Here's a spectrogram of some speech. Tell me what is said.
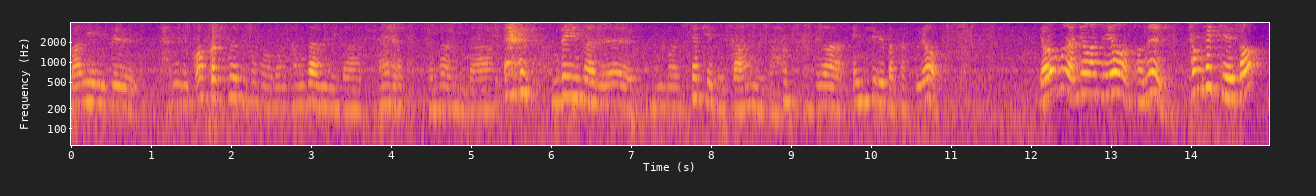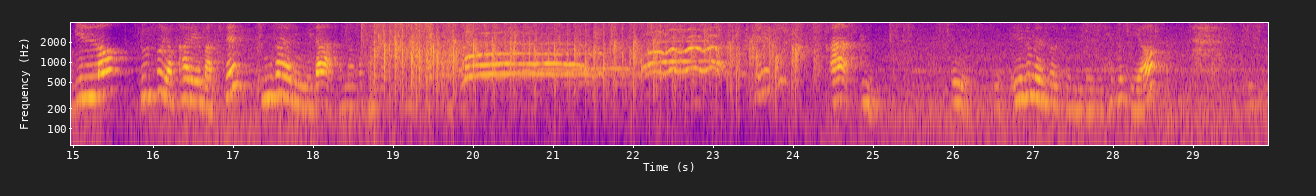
많이들 자리를 꽉꽉 채워주셔서 너무 감사합니다. 네, 감사합니다. 무대 인사를 한번 시작해볼까 합니다. 제가 MC를 맡았고요. 여러분 안녕하세요. 저는 청새치에서 밀러 루소 역할을 맡은 김서연입니다. 만나서 반갑습니다. 아, 음, 읽으면서 좀 해볼게요.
